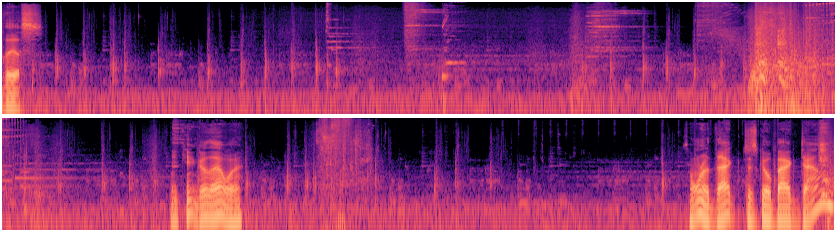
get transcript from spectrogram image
All this? You can't go that way. So I wonder that just go back down?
